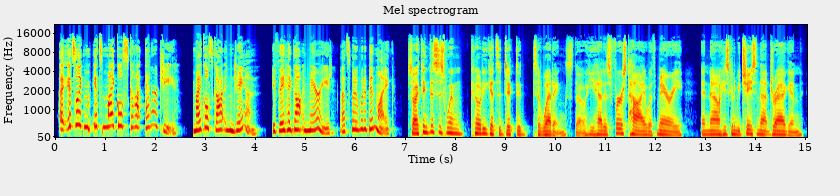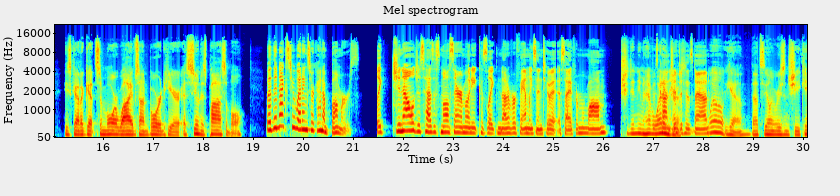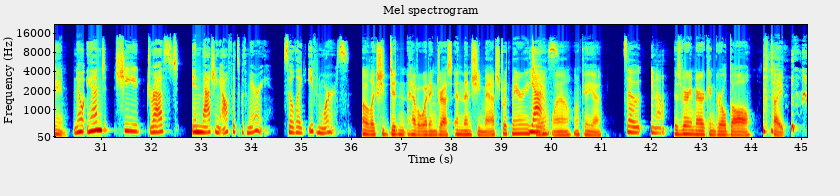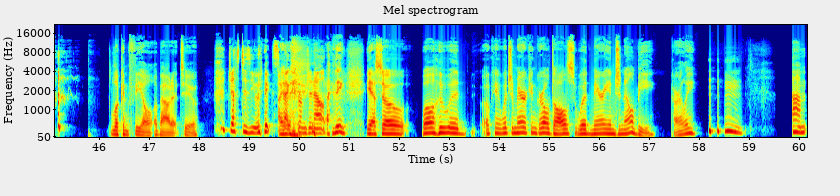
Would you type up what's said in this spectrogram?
Uh, It's like it's Michael Scott energy. Michael Scott and Jan. If they had gotten married, that's what it would have been like. So I think this is when Kody gets addicted to weddings, though. He had his first high with Meri, and now he's going to be chasing that dragon. He's got to get some more wives on board here as soon as possible. But the next two weddings are kind of bummers. Like Janelle just has a small ceremony because like none of her family's into it aside from her mom, She didn't even have a wedding dress. into his dad. Well, yeah, that's the only reason she came. no, and she dressed in matching outfits with Meri. So like even worse. Oh, like she didn't have a wedding dress and then she matched with Meri Yes. too? Wow. Okay, yeah. So you know, It was very American Girl doll type look and feel about it too. just as you would expect from Janelle. I think, yeah. So, well, who would? Okay, which American Girl dolls would Meri and Janelle be? Carly. um,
